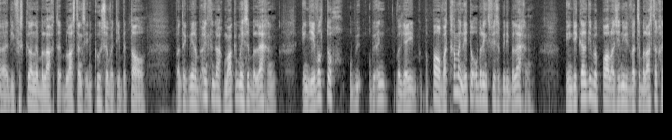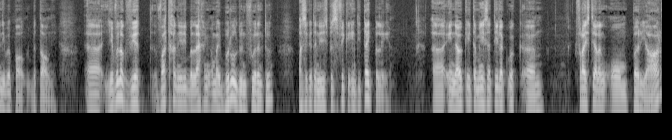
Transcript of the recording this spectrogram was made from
uh die verskillende belagte belastings en koerse wat jy betaal want ek meen op eind van dag maak mense belegging en jy wil tog op op die eind wil jy bepaal wat gaan my netto opbrengs wees op hierdie belegging? En jy kan dit nie bepaal as jy nie weet wat se belasting gaan jy bepaal betaal nie. Uh jy wil ook weet wat gaan hierdie belegging aan my boedel doen vorentoe as ek dit in hierdie spesifieke entiteit belê? Uh en nou het mense natuurlik ook ehm um, vrystelling om per jaar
